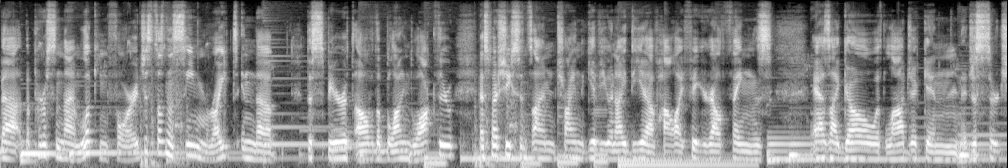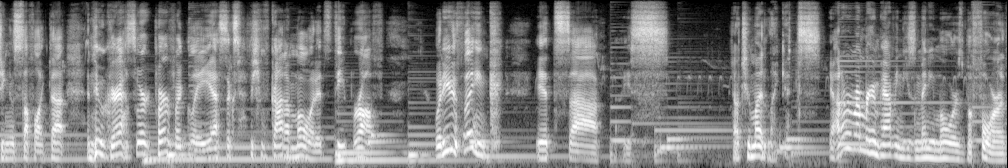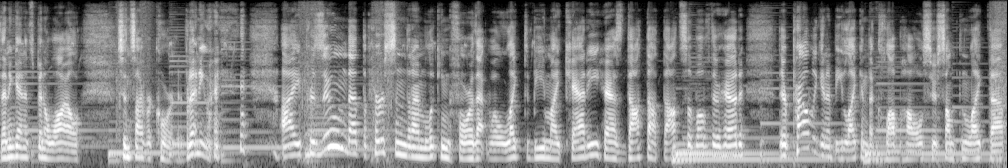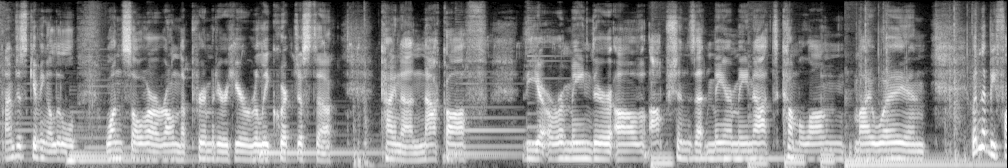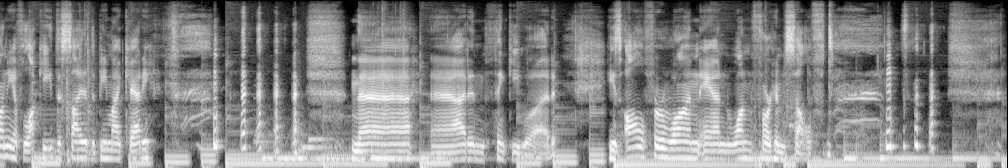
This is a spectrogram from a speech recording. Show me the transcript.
the, the person that I'm looking for. It just doesn't seem right in the the spirit of the blind walkthrough, especially since I'm trying to give you an idea of how I figure out things as I go with logic and just searching and stuff like that. New grass worked perfectly, yes, except you've got to mow it, it's deep rough. What do you think? It's, uh, nice. Thought you might like it. Yeah, I don't remember him having these many mowers before. Then again, it's been a while since I've recorded. But anyway, I presume that the person that I'm looking for that will like to be my caddy has dot dot dots above their head. They're probably going to be like in the clubhouse or something like that, but I'm just giving a little once-over around the perimeter here really quick just to kind of knock off the remainder of options that may or may not come along my way, and wouldn't it be funny if Lucky decided to be my caddy? nah, nah, I didn't think he would. He's all for one and one for himself.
